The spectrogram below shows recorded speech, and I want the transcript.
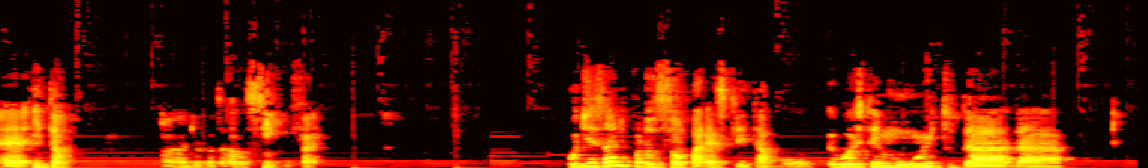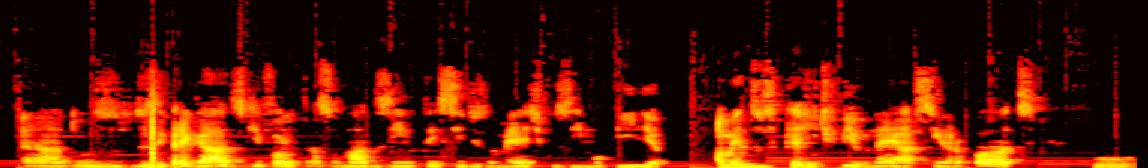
É, então, onde eu tava? Sim, fé. O design de produção parece que tá bom. Eu gostei muito da, da dos, dos, empregados que foram transformados em utensílios domésticos e mobília, ao menos os que a gente viu, né? A senhora Potts, o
